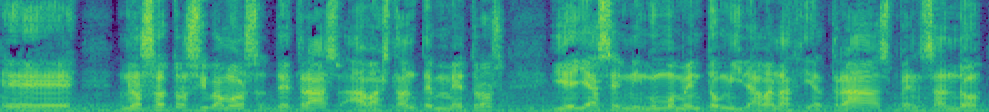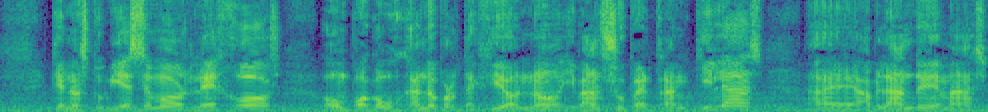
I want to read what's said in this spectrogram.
Eh, nosotros íbamos detrás a bastantes metros y ellas en ningún momento miraban hacia atrás pensando que nos tuviésemos lejos o un poco buscando protección, ¿no? Iban súper tranquilas, hablando y demás.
